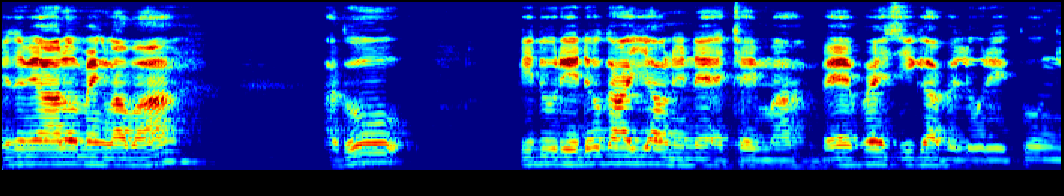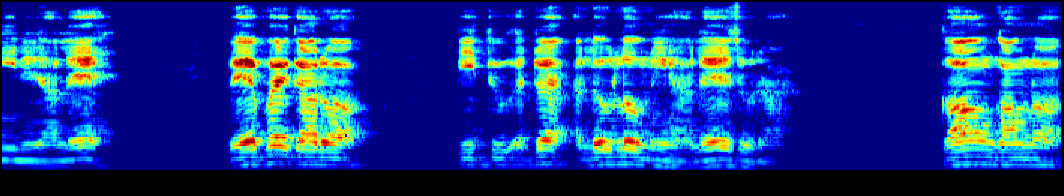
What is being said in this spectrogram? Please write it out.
မင်းသမီးအားလုံးမင်္ဂလာပါအခုပြည်သူတွေဒုက္ခရောက်နေတဲ့အချိန်မှာဘယ်အဖွဲ့အစည်းကဘယ်လိုတွေကူညီနေတာလဲဘယ်အဖွဲ့ကတော့ပြည်သူအတွက်အလုပ်လုပ်နေရလဲဆိုတာကောင်းကောင်းတော့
